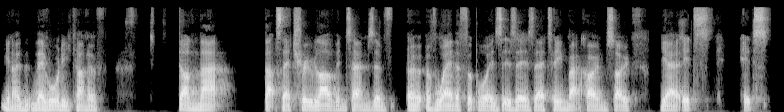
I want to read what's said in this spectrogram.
you know, they've already kind of done that. That's their true love in terms of of where the football is is is their team back home. So yeah, it's it's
